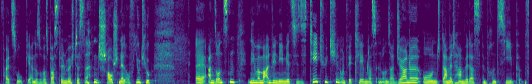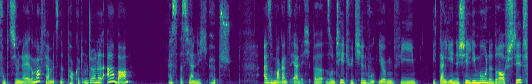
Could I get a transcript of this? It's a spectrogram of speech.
falls du gerne sowas basteln möchtest, dann schau schnell auf YouTube. Äh, ansonsten nehmen wir mal an, wir nehmen jetzt dieses Teetütchen und wir kleben das in unser Journal und damit haben wir das im Prinzip funktionell gemacht. Wir haben jetzt eine Pocket im Journal, aber es ist ja nicht hübsch. Also mal ganz ehrlich, äh, so ein Teetütchen, wo irgendwie italienische Limone draufsteht,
